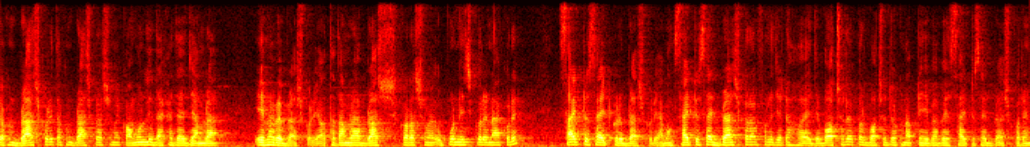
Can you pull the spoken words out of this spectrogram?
যখন ব্রাশ করি, তখন ব্রাশ করার সময় কমনলি দেখা যায় যে আমরা এভাবে ব্রাশ করি। অর্থাৎ আমরা ব্রাশ করার সময় উপর নিচ করে না করে সাইড টু সাইড করে ব্রাশ করি এবং সাইড টু সাইড ব্রাশ করার ফলে যেটা হয় যে বছরের পর বছর যখন আপনি এইভাবে সাইড টু সাইড ব্রাশ করেন,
